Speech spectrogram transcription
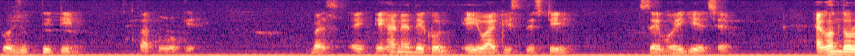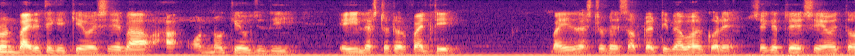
প্রযুক্তি টিম তারপর ওকে ব্যাস এখানে দেখুন এই ওয়ার্ক স্পেসটি সেভ হয়ে গিয়েছে। এখন ধরুন বাইরে থেকে কেউ এসে বা অন্য কেউ যদি এই ইলাস্ট্রেটর ফাইলটি বা ইলাস্ট্রেটর সফটওয়্যারটি ব্যবহার করে, সেক্ষেত্রে সে হয়তো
